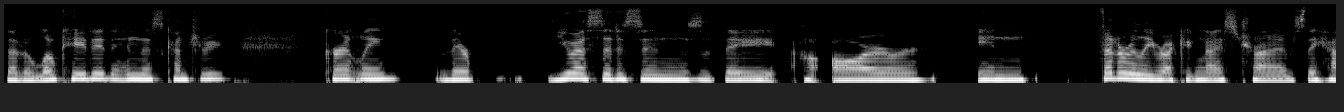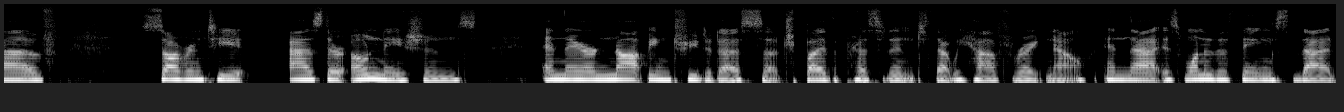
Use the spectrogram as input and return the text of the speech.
that are located in this country currently. They're U.S. citizens. They are in federally recognized tribes. They have sovereignty as their own nations, and they're not being treated as such by the president that we have right now. And that is one of the things that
